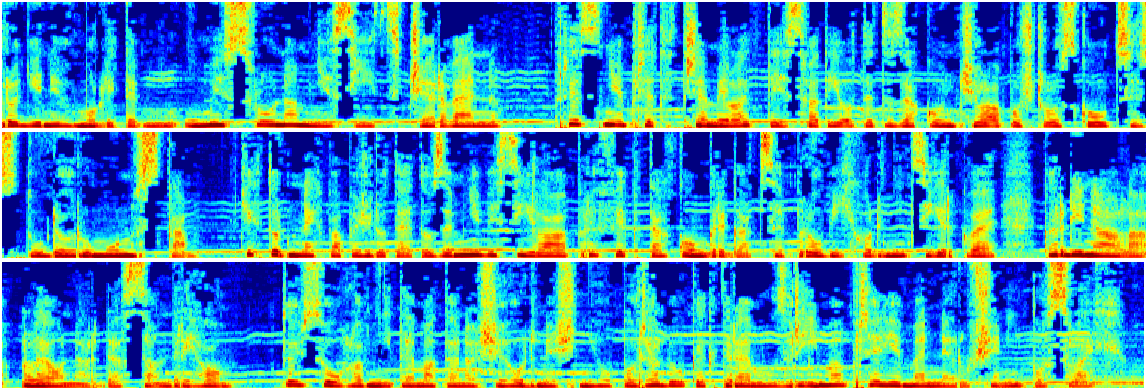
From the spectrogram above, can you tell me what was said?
rodiny v modlitebním úmyslu na měsíc červen. Přesně před třemi lety svatý otec zakončil apoštolskou cestu do Rumunska. V těchto dnech papež do této země vysílá prefekta kongregace pro východní církve, kardinála Leonarda Sandriho. To jsou hlavní témata našeho dnešního pořadu, ke kterému z Říma přejeme nerušený poslech.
